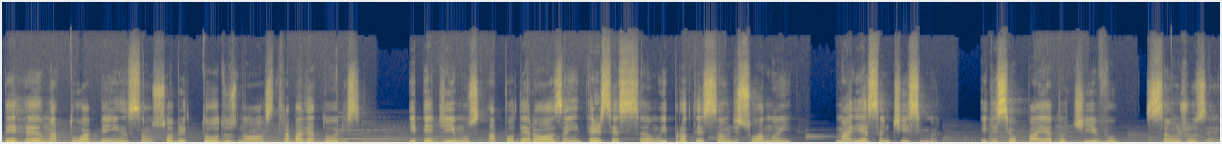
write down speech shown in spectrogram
derrama a tua bênção sobre todos nós, trabalhadores, e pedimos a poderosa intercessão e proteção de Sua mãe, Maria Santíssima, e de seu pai adotivo, São José.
